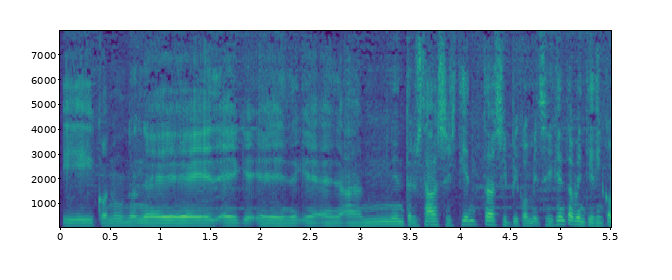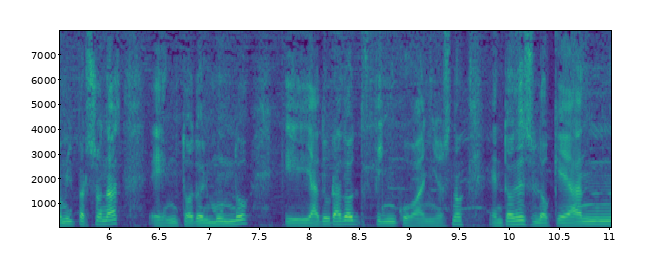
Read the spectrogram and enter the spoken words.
y con un eh, han entrevistado a 600 y pico 625 mil personas en todo el mundo y ha durado cinco años, ¿no? Entonces lo que han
